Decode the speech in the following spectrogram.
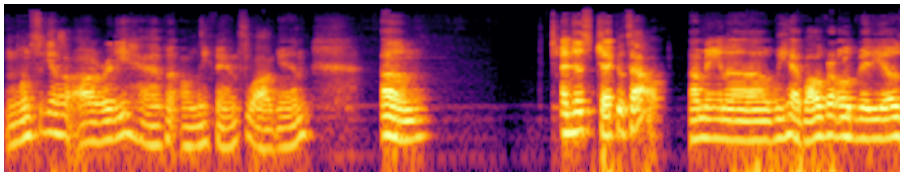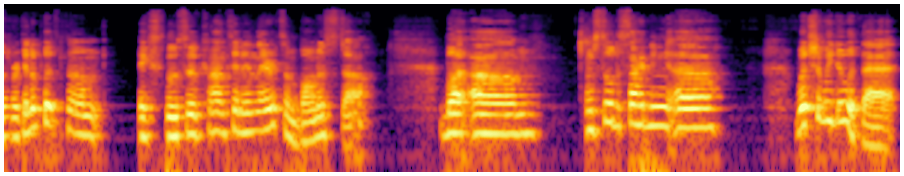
most of y'all already have an OnlyFans login. Um, and just check us out. I mean, uh, we have all of our old videos. We're gonna put some exclusive content in there, some bonus stuff. But um, I'm still deciding uh, what should we do with that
